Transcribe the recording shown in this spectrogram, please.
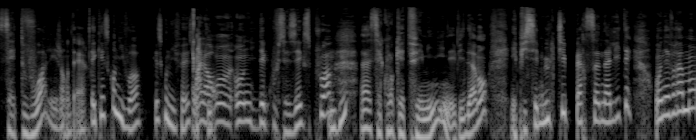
cette voix légendaire. Et qu'est-ce qu'on y voit? Qu'est-ce qu'on y fait? Alors, on, on y découvre ses exploits, Mhm. euh, ses conquêtes féminines, évidemment, et puis ses multiples personnalités. On est vraiment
